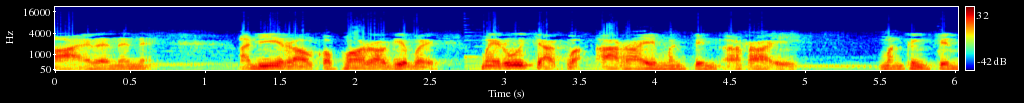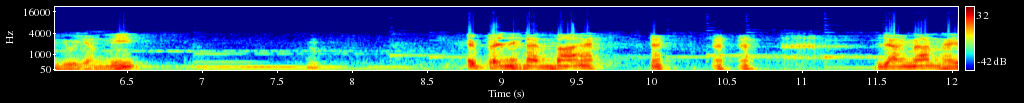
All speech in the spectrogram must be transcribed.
บายอะไรนั่นเนี่ย อันนี้เราก็เพราะเราที่ไปไม่รู้จักว่าอะไรมันเป็นอะไร มันถึงเป็นอยู่อย่างนี้เป็นอย่างนั้นไหม อย่างนั้นให้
